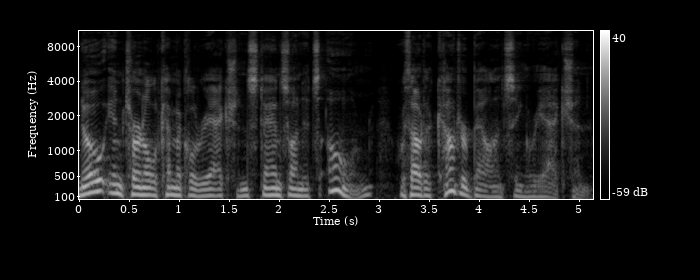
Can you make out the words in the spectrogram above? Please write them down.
No internal chemical reaction stands on its own without a counterbalancing reaction.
